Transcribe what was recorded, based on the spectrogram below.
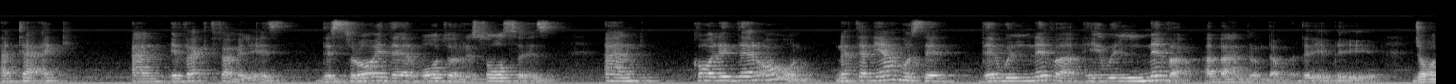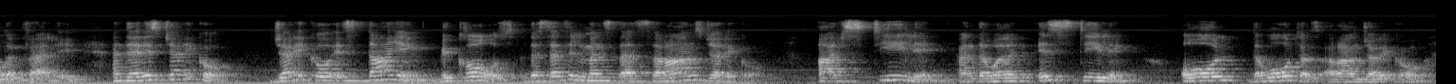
attack and evict families, destroy their water resources, and call it their own. Netanyahu said they will never, he will never abandon the, the, Jordan Valley. And there is Jericho. Jericho is dying because the settlements that surrounds Jericho are stealing, and the world is stealing, all the waters around Jericho,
